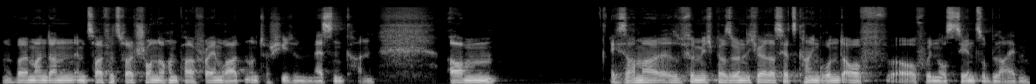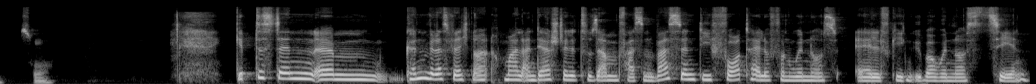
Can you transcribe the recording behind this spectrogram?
ne, weil man dann im Zweifelsfall schon noch ein paar Frameratenunterschiede messen kann. Ähm, ich sag mal, also für mich persönlich wäre das jetzt kein Grund, auf, auf Windows 10 zu bleiben. So. Gibt es denn, ähm, können wir das vielleicht noch mal an der Stelle zusammenfassen? Was sind die Vorteile von Windows 11 gegenüber Windows 10?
